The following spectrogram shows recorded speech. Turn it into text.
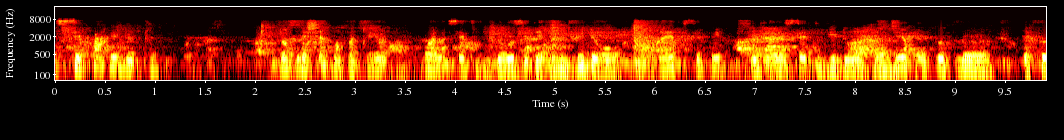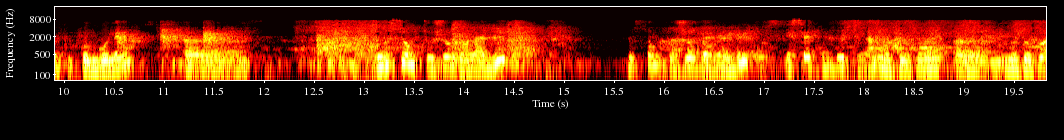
séparé de tout. Donc, mes chers compatriotes, voilà cette vidéo. C'était une vidéo bref. C'était cette vidéo pour dire au peuple, au peuple congolais, euh, nous sommes toujours dans la lutte. Nous sommes toujours dans la lutte. Et cette lutte-là, nous devons, euh, nous devons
